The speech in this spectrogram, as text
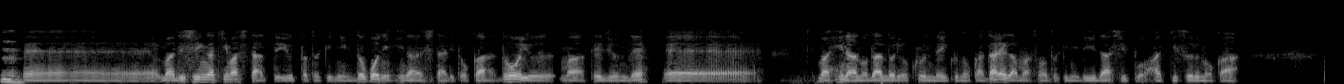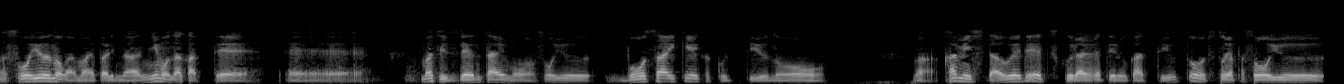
うん。えー、まあ地震が来ましたって言った時にどこに避難したりとか、どういうまあ手順で、えー、まあ避難の段取りを組んでいくのか、誰がまあその時にリーダーシップを発揮するのか、まあ、そういうのがまあやっぱり何にもなかって、えー、町全体もそういう防災計画っていうのを、まあ、加味した上で作られてるかっていうと、ちょっとやっぱそういう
